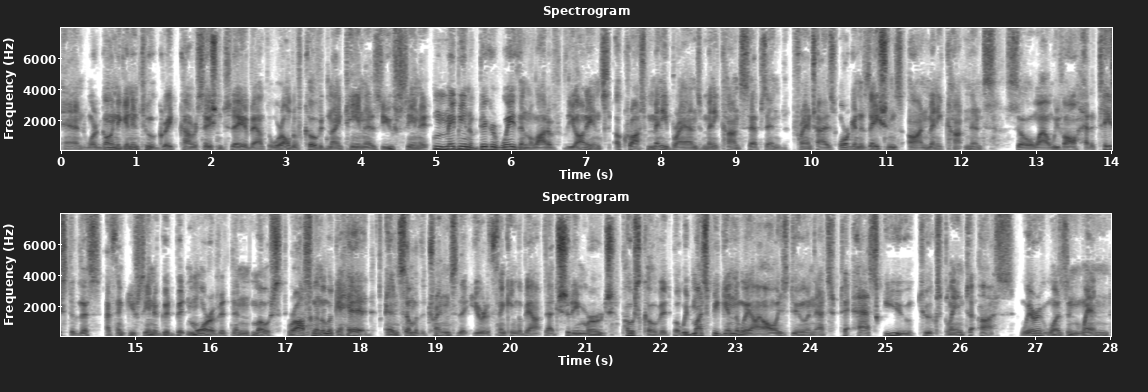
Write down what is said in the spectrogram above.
And we're going to get into a great conversation today about the world of COVID 19 as you've seen it, maybe in a bigger way than a lot of the audience across many brands, many concepts, and and franchise organizations on many continents. So while we've all had a taste of this, I think you've seen a good bit more of it than most. We're also going to look ahead and some of the trends that you're thinking about that should emerge post COVID. But we must begin the way I always do, and that's to ask you to explain to us where it was and when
